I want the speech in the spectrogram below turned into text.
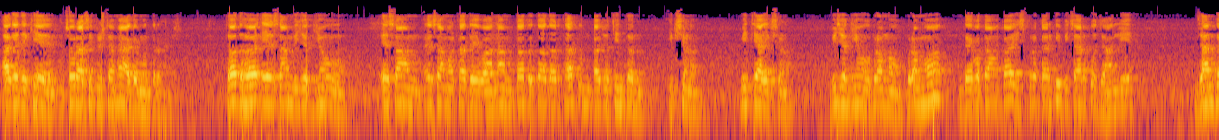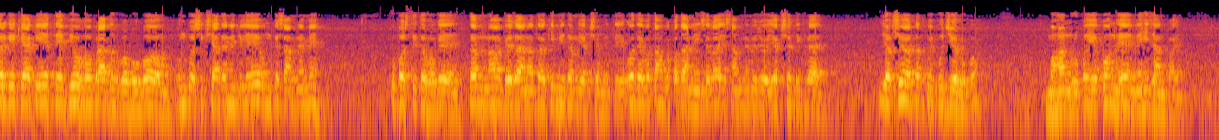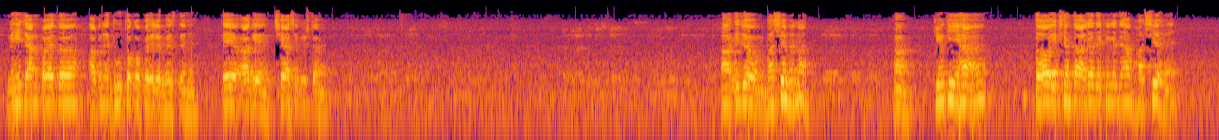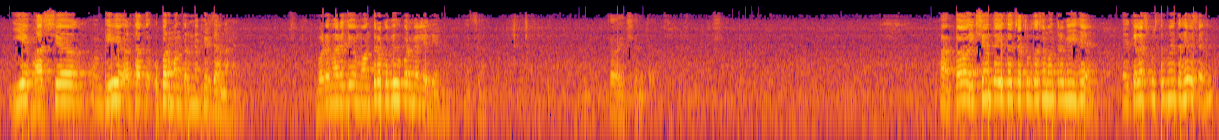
आगे देखिए, चौरासी पृष्ठ में आगे मंत्र है। तद ऐसा विजज्ञ ऐसा ऐसा अर्थात देवानाम तद तद अर्थात उनका जो चिंतन, ईक्षण, मिथ्या ईक्षण। विजज्ञ ब्रह्म ब्रह्म देवताओं का इस प्रकार की विचार को जान लिए। जान करके क्या किए, तेभ्यो हो प्रादुर्बभुव उनको शिक्षा देने के लिए उनके सामने में उपस्थित हो गए। तब न भेजाना तो किम इदम यक्ष में वो देवताओं को पता नहीं चला, ये सामने में जो यक्ष दिख रहा है। यक्ष अर्थात कोई पूज्य रूप। महान रूप। ये कौन है? नहीं जान पाए। नहीं जान पाए तो अपने दूतों को पहले भेजते हैं। ते आगे, छियासी पृष्ठ में। हाँ ये जो भाष्य में ना? हाँ क्योंकि यहाँ तो एक आगे देखेंगे जहाँ भाष्य है ये भाष्य भी अर्थात ऊपर मंत्र में फिर जाना है। बड़े महाराज जो मंत्र को भी ऊपर में ले लिए अच्छा तो इक्षंत हाँ तो इक्षंत ये तो चतुर्दश मंत्र में ही है। कैलाश पुस्तक में तो है ऐसा ही।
